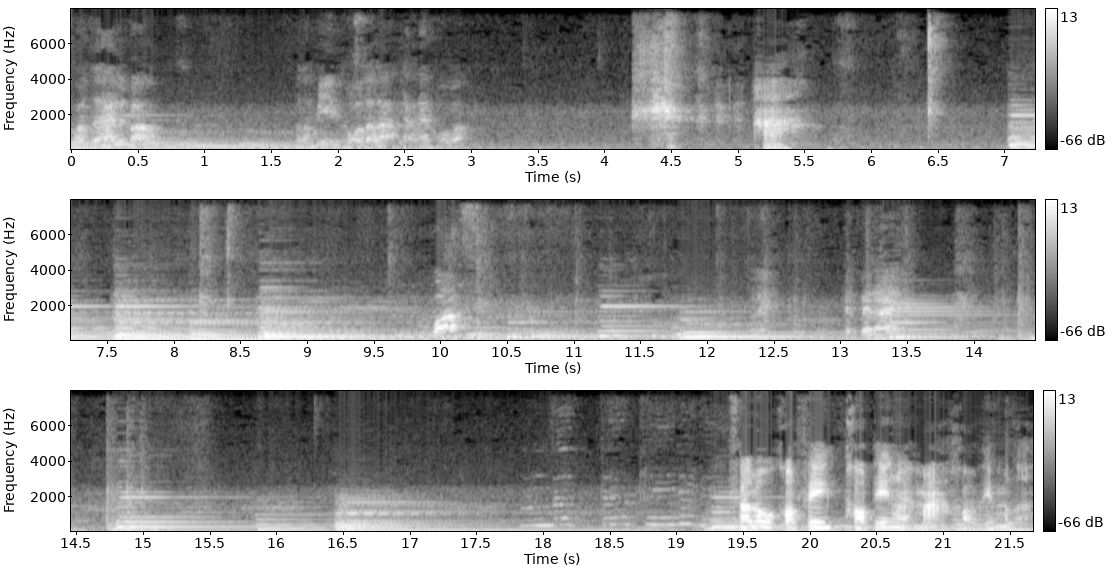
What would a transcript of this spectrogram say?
พอจะได้หรือเปล่ามันต้องมีอินโทรแล้วล่ะรักแรกพบอะอะวาสิเฮ้ยเป็นไปได้ ฟาโรขอเพลงขอเพลงหน่อยมา ขอเพลงมาเลย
